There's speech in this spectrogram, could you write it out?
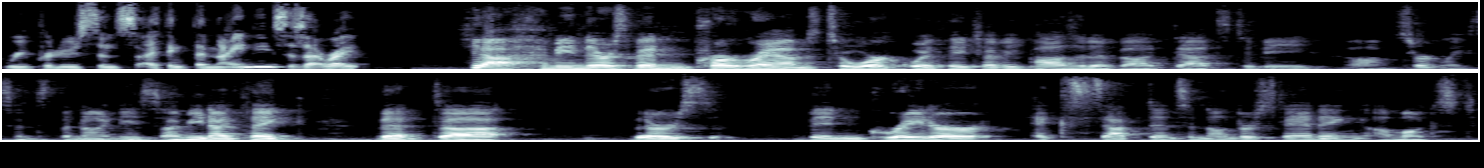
reproduce since I think the 90s. Is that right? Yeah, I mean, there's been programs to work with HIV positive uh, dads to be um, certainly since the 90s. I mean, I think that uh, there's been greater acceptance and understanding amongst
